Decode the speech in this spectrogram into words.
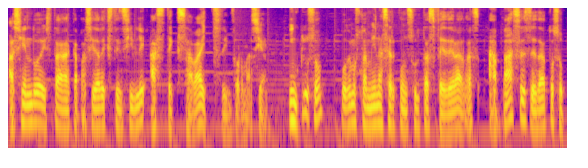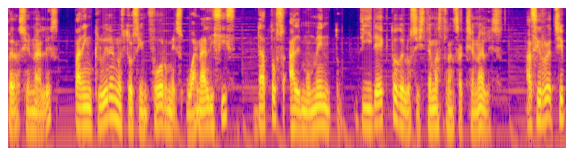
haciendo esta capacidad extensible hasta exabytes de información. Incluso podemos también hacer consultas federadas a bases de datos operacionales para incluir en nuestros informes o análisis datos al momento, directo de los sistemas transaccionales. Así Redshift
